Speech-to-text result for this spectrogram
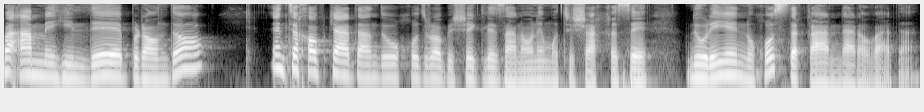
و ام هیلده براندا انتخاب کردند و خود را به شکل زنان متشخص دوره نخست قرن درآوردند.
